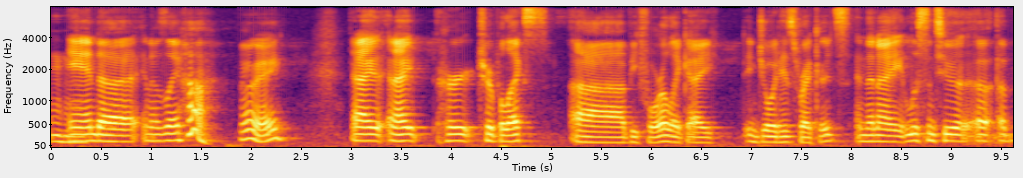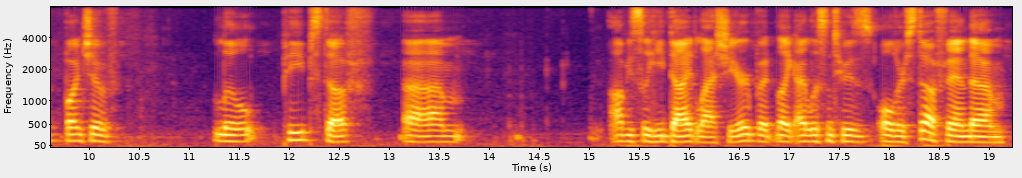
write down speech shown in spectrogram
Mhm. and uh and i was like huh all right and i and i heard triple x uh before like i enjoyed his records, and then I listened to a, a bunch of Lil Peep stuff. Um, obviously, he died last year, but like I listened to his older stuff, and um, and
